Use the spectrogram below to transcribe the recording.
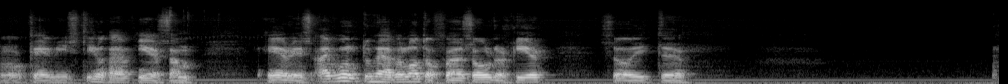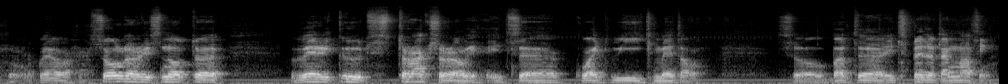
Okay, we still have here some areas. I want to have a lot of uh, solder here, so it uh, well, solder is not uh, very good structurally. It's uh, quite weak metal. So, but uh, it's better than nothing.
